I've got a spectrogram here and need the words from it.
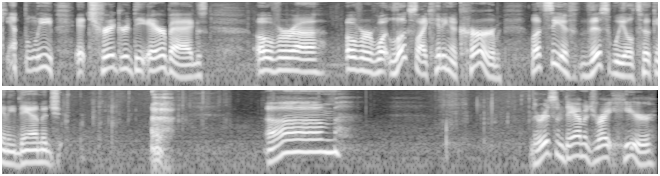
can't believe it triggered the airbags over uh, over what looks like hitting a curb. Let's see if this wheel took any damage. um, there is some damage right here,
